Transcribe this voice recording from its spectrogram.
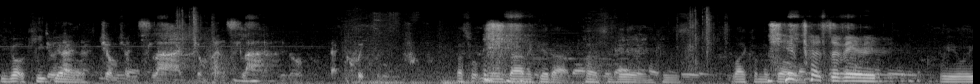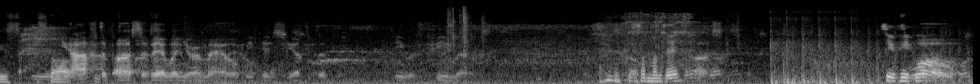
you got to keep Doing going. that jump and slide, jump and slide, you know, that quick move. That's what me and Dan are good at, persevering. Because, like on the goal, Persevering. we always start... You have to persevere when you're a male because you have to be with females Someone's there. Two people. Whoa!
